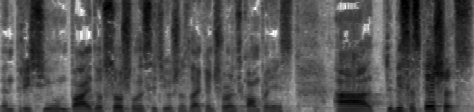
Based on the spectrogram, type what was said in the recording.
and presumed by those social institutions like insurance companies uh, to be suspicious,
